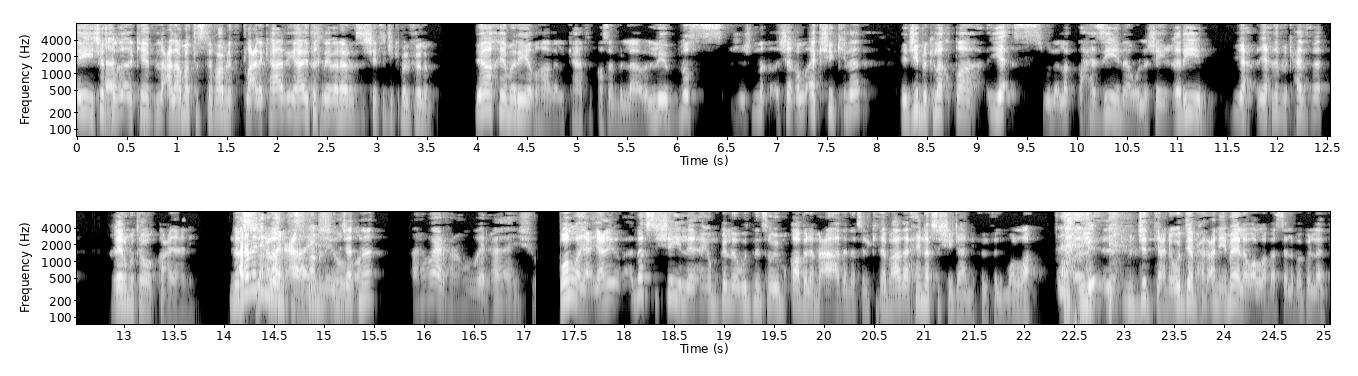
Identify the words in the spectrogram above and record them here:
إي شفت أه. كيف العلامات الاستفهام اللي تطلع لك هذه؟ هاي تقريبا نفس الشيء تجيك بالفيلم. يا أخي مريض هذا الكاتب قسم بالله اللي بنص شغل اكشن كذا يجيب لك لقطة يأس ولا لقطة حزينة ولا شيء غريب يحذف لك حذفة غير متوقع يعني. نفس أنا ما أدري وين عايش أنا ما أعرف هو وين عايش والله يعني نفس الشيء اللي يوم قلنا ودنا نسوي مقابلة مع هذا نفس الكتاب هذا الحين نفس الشيء جاني في الفيلم والله. من جد يعني ودي أبحث عن إيميله والله برسله بقول له أنت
